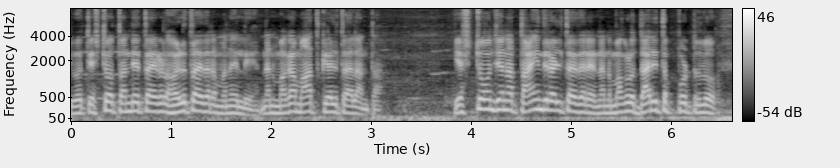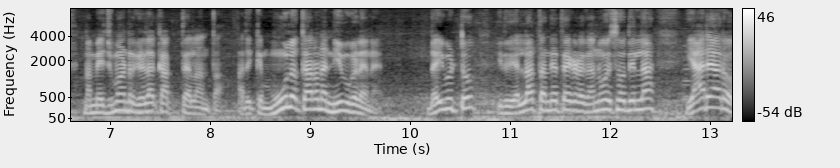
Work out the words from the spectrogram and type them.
ಇವತ್ತೆಷ್ಟೋ ತಂದೆ ತಾಯಿಗಳು ಅಳ್ತಾ ಇದ್ದಾರೆ ಮನೆಯಲ್ಲಿ. ನನ್ನ ಮಗ ಮಾತು ಕೇಳ್ತಾ ಇಲ್ಲ ಅಂತ. ಎಷ್ಟೊಂದು ಜನ ತಾಯಿಂದ್ರು ಹೇಳ್ತಾ ಇದ್ದಾರೆ, ನನ್ನ ಮಗಳು ದಾರಿ ತಪ್ಪೊಟ್ಟಲು ನಮ್ಮ ಯಜಮಾನ್ರಿಗೆ ಹೇಳೋಕ್ಕಾಗ್ತಾ ಇಲ್ಲ ಅಂತ. ಅದಕ್ಕೆ ಮೂಲ ಕಾರಣ ನೀವುಗಳೇನೆ. ದಯವಿಟ್ಟು ಇದು ಎಲ್ಲ ತಂದೆ ತಾಯಿಗಳಿಗೆ ಅನ್ವಯಿಸೋದಿಲ್ಲ. ಯಾರ್ಯಾರು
